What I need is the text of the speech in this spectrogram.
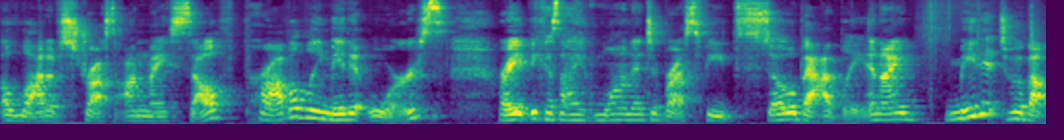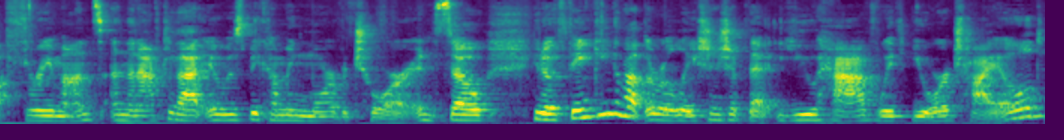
a lot of stress on myself probably made it worse, right? Because I wanted to breastfeed so badly. And I made it to about three months. And then after that, it was becoming more of a chore. And so, you know, thinking about the relationship that you have with your child,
